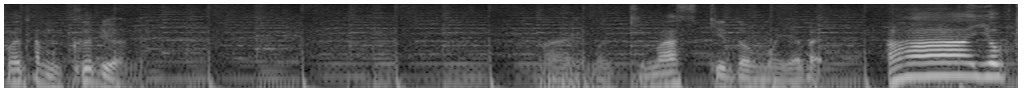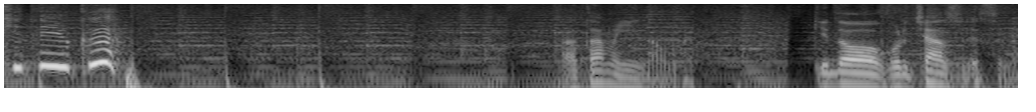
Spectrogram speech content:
これ多分来るよね。はい、まあ、来ますけども、やばい。あー、避けていく頭いいな、お前。けど、これチャンスですね。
